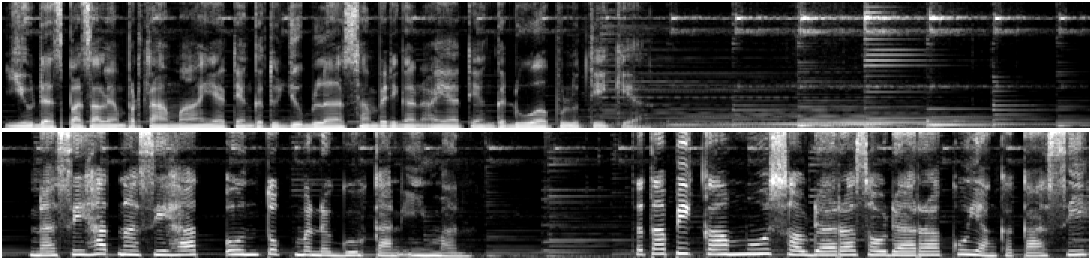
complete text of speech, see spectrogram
Yudas pasal yang pertama ayat yang ke-17 sampai dengan ayat yang ke-23. Nasihat-nasihat untuk meneguhkan iman. Tetapi kamu saudara-saudaraku yang kekasih,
